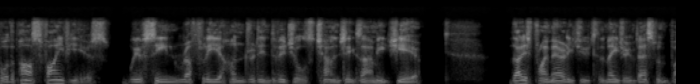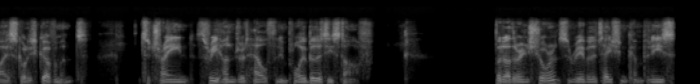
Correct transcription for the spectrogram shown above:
For the past five years, we've seen roughly 100 individuals challenge the exam each year. That is primarily due to the major investment by Scottish Government to train 300 health and employability staff. But other insurance and rehabilitation companies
